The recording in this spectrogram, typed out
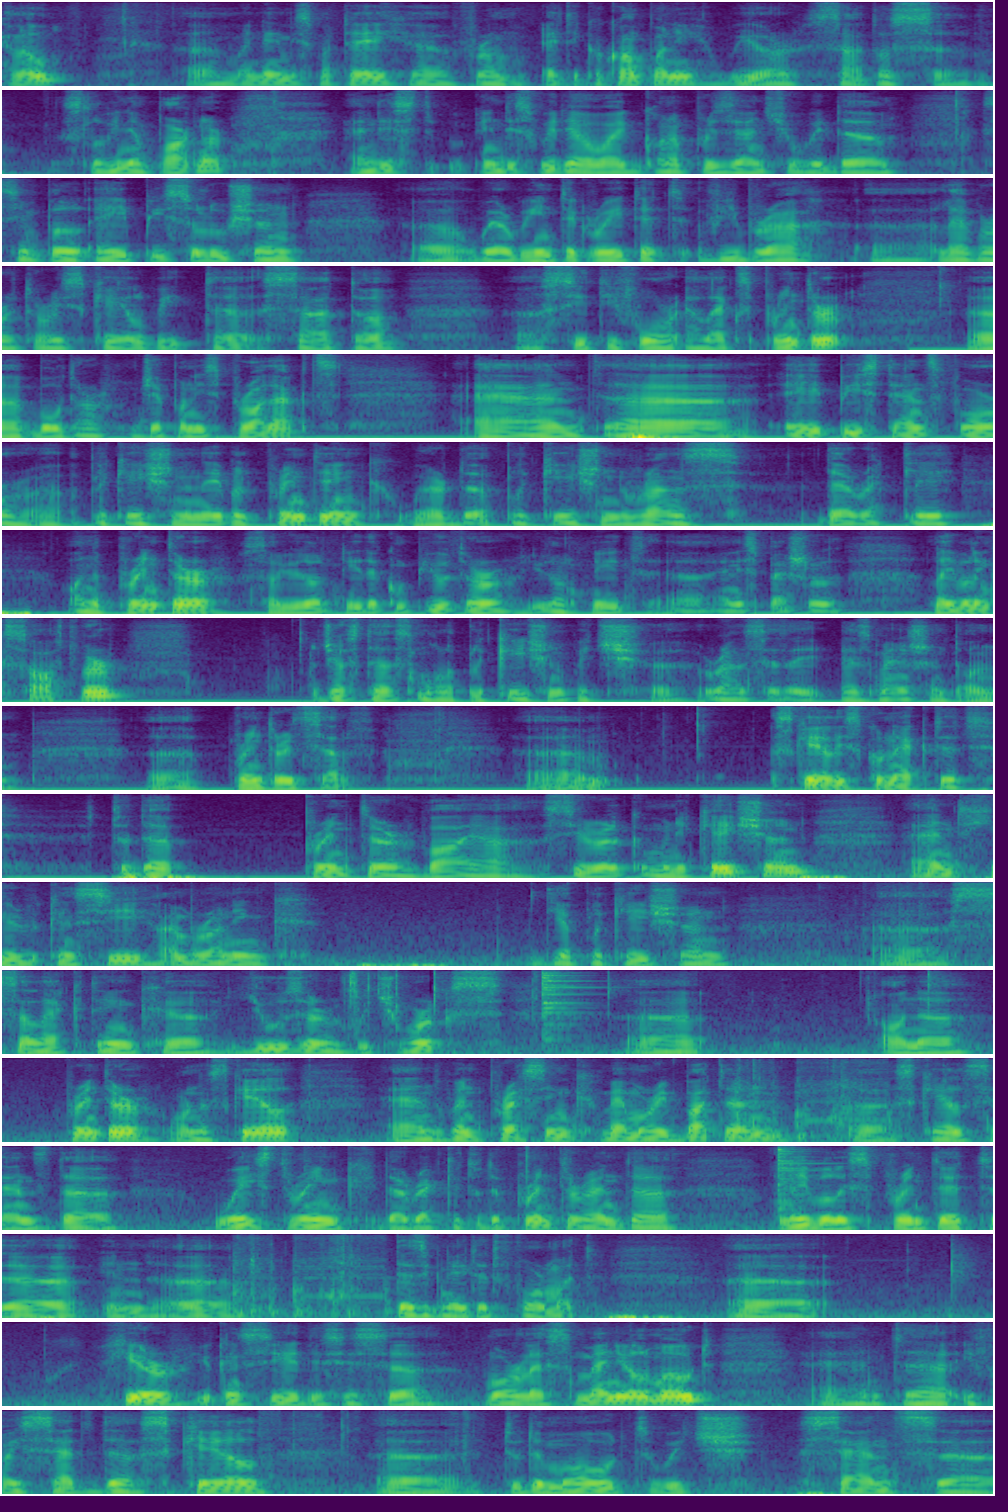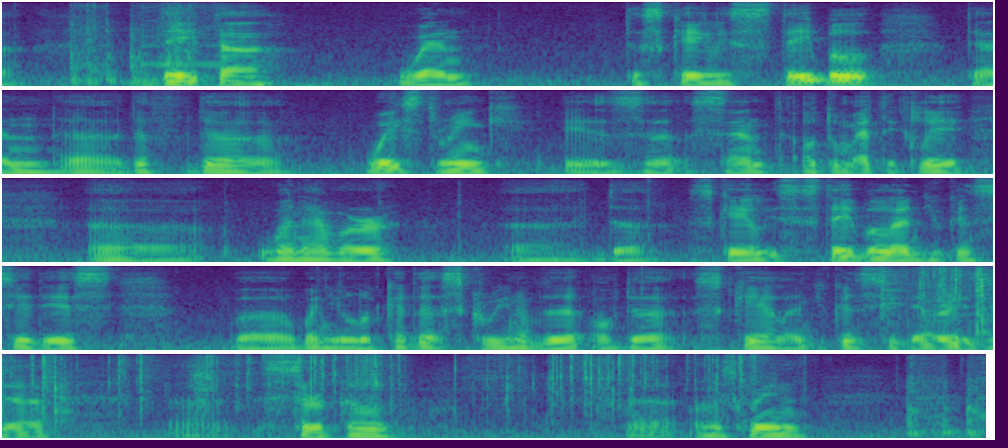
Hello, uh, my name is Matej uh, from Etiko company. We are SATO's uh, Slovenian partner and this in this video I'm gonna present you with a simple AEP solution uh, where we integrated Vibra uh, laboratory scale with uh, SATO CT4 LX printer. both are Japanese products and AEP stands for application enabled printing where the application runs directly on a printer so you don't need a computer you don't need uh, any special labeling software. Just a small application which uh, runs as I as mentioned on uh, printer itself. Um, scale is connected to the printer via serial communication and here you can see I'm running the application uh, selecting user which works uh, on a printer on a scale and when pressing memory button uh, scale sends the waste string directly to the printer and the label is printed uh, in designated format. Uh, here you can see this is uh, more or less manual mode and uh, if I set the scale to the mode which sends data when the scale is stable then uh, the, the waste string is uh, sent automatically uh, whenever the scale is stable and you can see this when you look at the screen of the of the scale and you can see there is a, a circle on the screen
